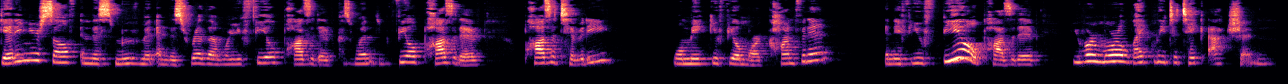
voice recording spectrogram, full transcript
getting yourself in this movement and this rhythm where you feel positive. Because when you feel positive, positivity will make you feel more confident. And if you feel positive, you are more likely to take action.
